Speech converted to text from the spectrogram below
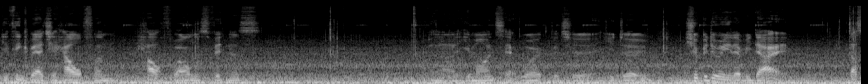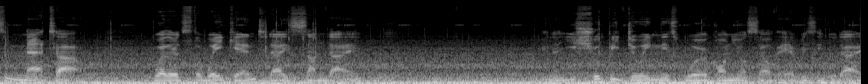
you think about your health and health, wellness, fitness, uh, your mindset work that you, you do, you should be doing it every day. It doesn't matter whether it's the weekend, today's Sunday. You know, you should be doing this work on yourself every single day.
